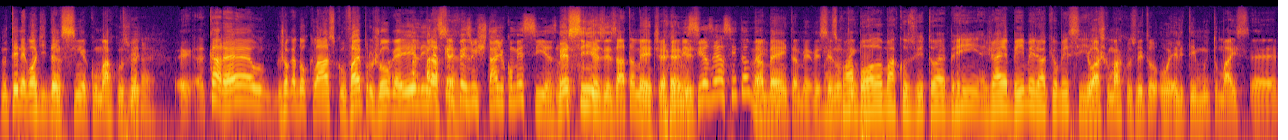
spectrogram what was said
Não tem negócio de dancinha com o Marcos Vitor. É, é, Cara, é o jogador clássico, vai pro jogo, é ele Parece que ele fez um estágio com o Messias, né? Messias, exatamente. É, O Messias é assim também. Também, também. Messias Mas não com tem... a bola, o Marcos Vitor é bem, já é bem melhor que o Messias. Eu acho que o Marcos Vitor, ele tem muito mais. é,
